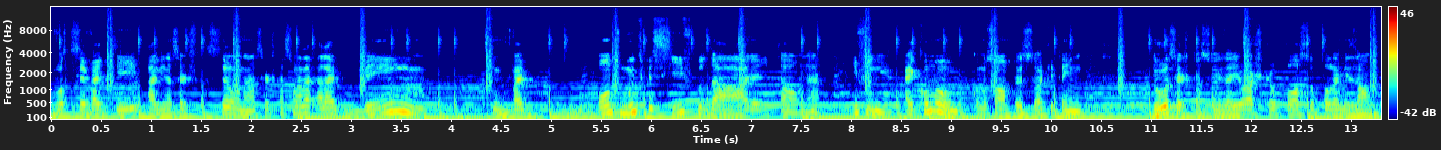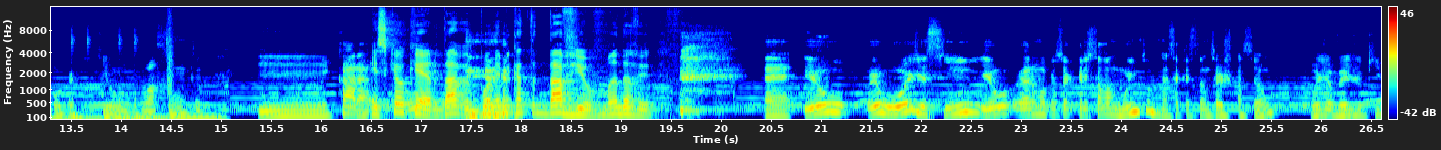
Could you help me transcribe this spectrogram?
você vai ter ali na certificação, né? A certificação ela, ela é bem assim, vai pontos muito específicos da área e tal, né? Enfim, aí como como eu sou uma pessoa que tem duas certificações aí, eu acho que eu posso polemizar um pouco aqui o, o assunto. E, cara. Isso que eu quero. Da, polêmica da view, manda ver. É, eu, eu hoje, assim, eu era uma pessoa que acreditava muito nessa questão de certificação. Hoje eu vejo que,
